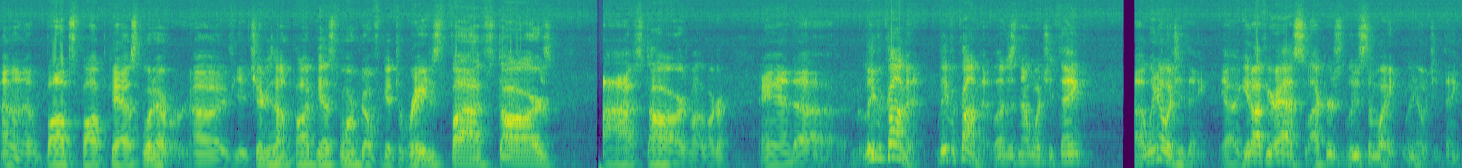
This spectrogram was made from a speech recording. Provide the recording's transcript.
I don't know, Bob's Podcast, whatever. Uh, if you check us out in podcast form, don't forget to rate us five stars. Five stars, motherfucker. And uh, leave a comment. Leave a comment. Let us know what you think. Uh, we know what you think. Uh, get off your ass, slackers. Lose some weight. We know what you think.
